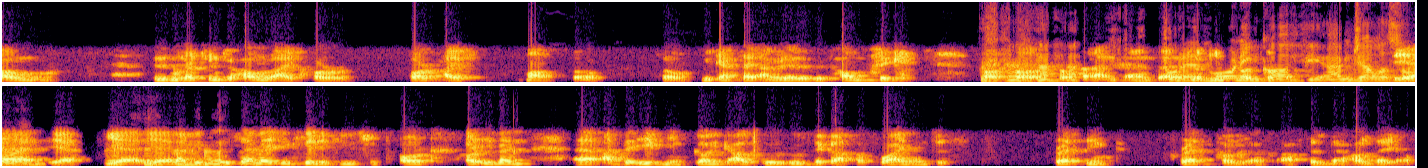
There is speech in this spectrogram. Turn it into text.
home, didn't return to home like for four or five months. So so we can say I'm a little bit homesick for, for, for and, and, for that morning for, coffee. I'm jealous yeah, already. Yeah, yeah, yeah. Like it's, it's amazing feeling. You should, or or even uh, at the evening, going out with, with the glass of wine and just resting, rest for the, after the whole day of,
